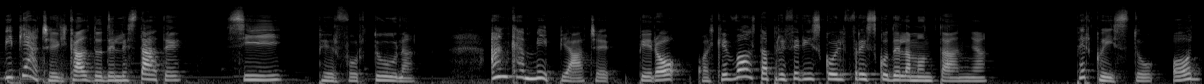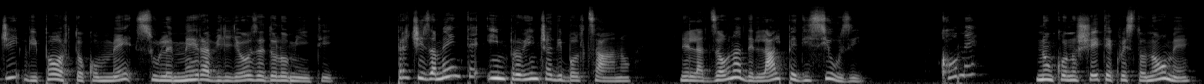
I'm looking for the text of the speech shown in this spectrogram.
vi piace il caldo dell'estate? Sì, per fortuna. Anche a me piace, però qualche volta preferisco il fresco della montagna. Per questo oggi vi porto con me sulle meravigliose Dolomiti, precisamente in provincia di Bolzano, nella zona dell'Alpe di Siusi. Come? Non conoscete questo nome?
